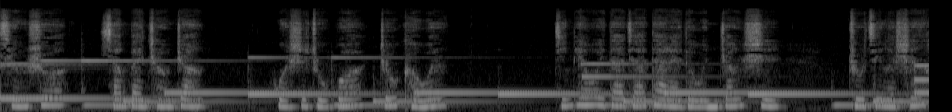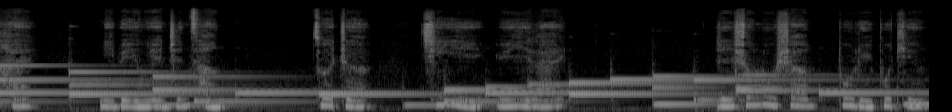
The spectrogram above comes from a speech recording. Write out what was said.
请说相伴成长，我是主播周可温。今天为大家带来的文章是《住进了深海，你被永远珍藏》，作者青怡与以来。人生路上步履不停，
